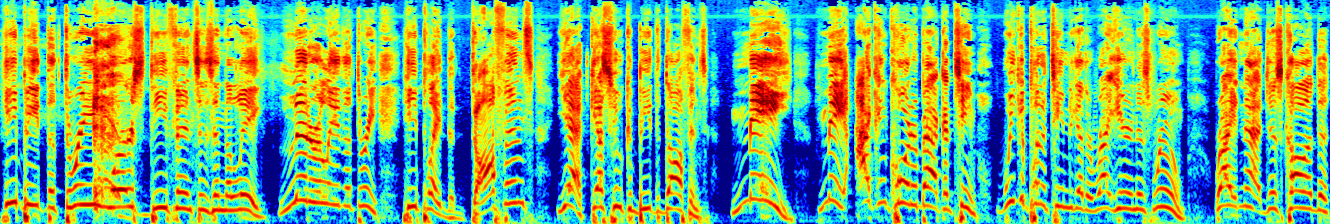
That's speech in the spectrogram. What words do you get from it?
He beat the three worst defenses in the league. Literally the three. He played the Dolphins. Yeah, guess who could beat the Dolphins? Me. Me. I can quarterback a team. We can put a team together right here in this room. Right now. Just call it the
